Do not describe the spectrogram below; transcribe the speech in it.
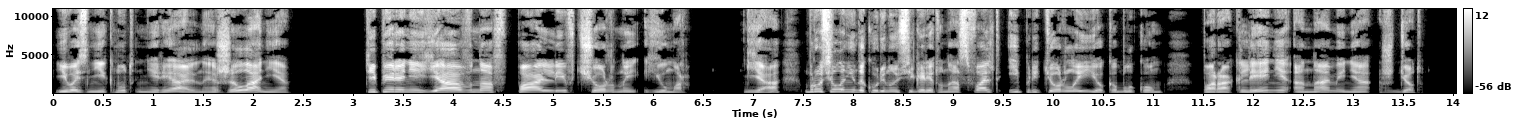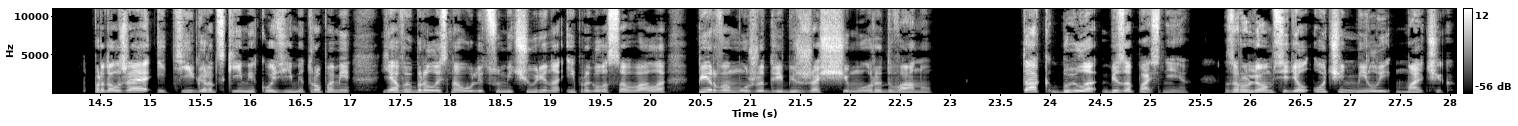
и возникнут нереальные желания. Теперь они явно впали в черный юмор. Я бросила недокуренную сигарету на асфальт и притерла ее каблуком. Пора к Лене, она меня ждет. Продолжая идти городскими козьими тропами, я выбралась на улицу Мичурина и проголосовала первому же дребезжащему Рыдвану. Так было безопаснее. За рулем сидел очень милый мальчик.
